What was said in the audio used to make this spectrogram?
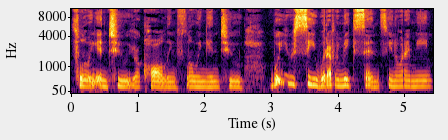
flowing into your calling, flowing into what you see, whatever makes sense. You know what I mean?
